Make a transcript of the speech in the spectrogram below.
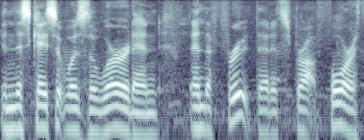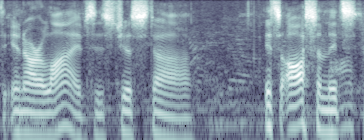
In this case, it was the Word, and, and the fruit that it's brought forth in our lives is just, uh, it's awesome. It's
